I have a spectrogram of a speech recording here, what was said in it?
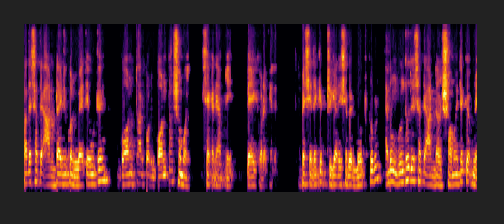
তাদের সাথে আড্ডায় যখন মেতে উঠেন, ঘণ্টার পর ঘণ্টা সময় সেখানে আপনি ব্যয় করে ফেলেন। আপনি সেটাকে ট্রিগার হিসেবে নোট করুন এবং বন্ধুদের সাথে আড্ডার সময়টাকে আপনি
